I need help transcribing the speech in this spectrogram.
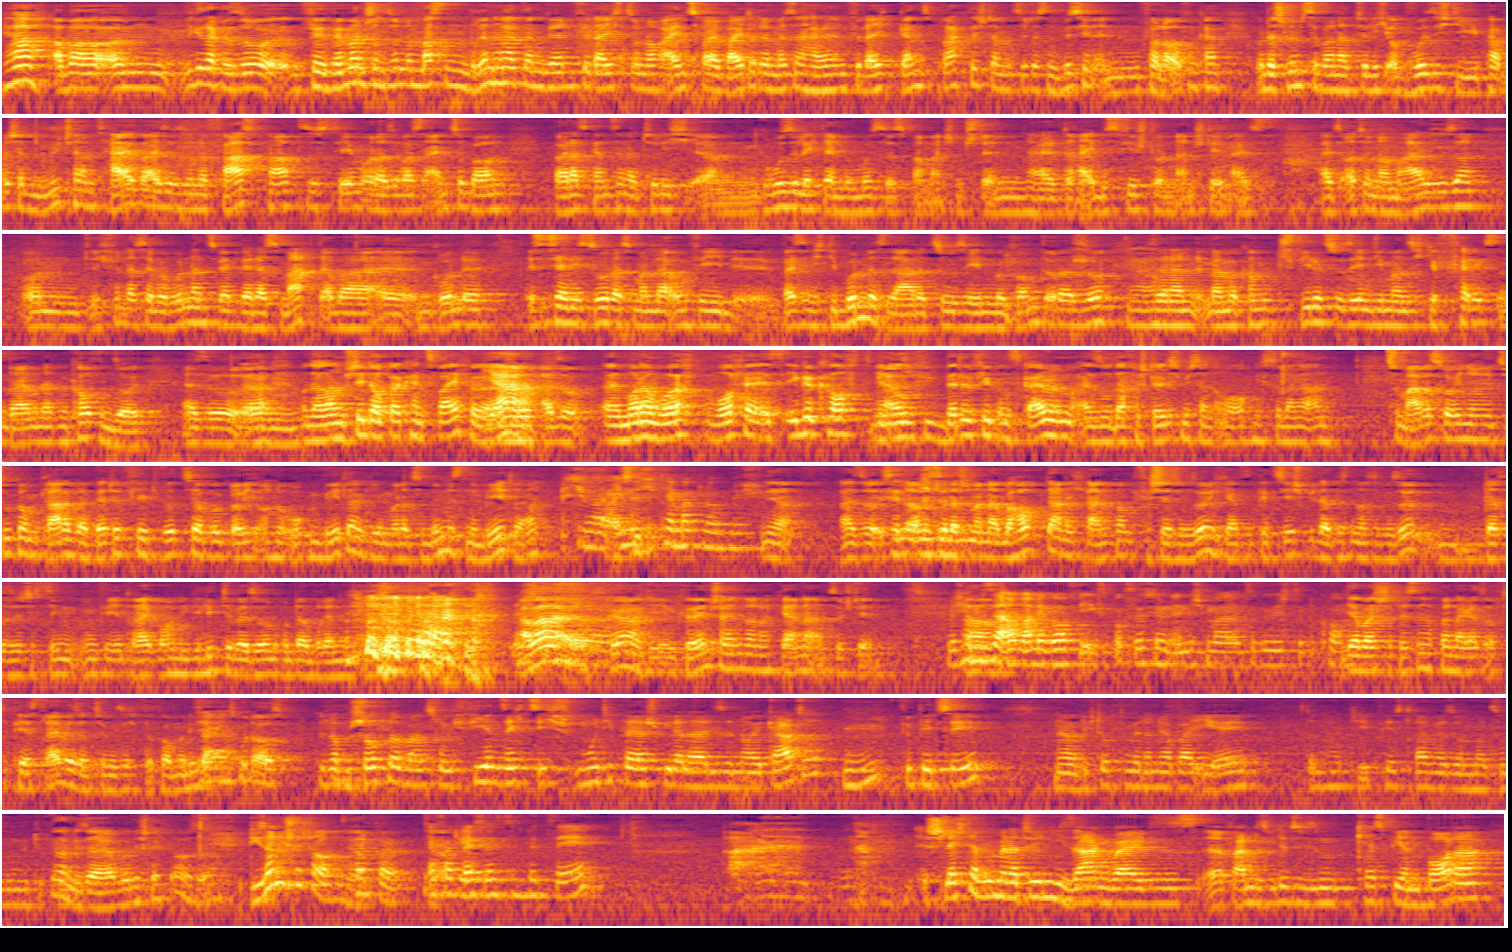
Ja, aber ähm, wie gesagt, also für, wenn man schon so eine Massen drin hat, dann wären vielleicht so noch ein, zwei weitere Messerhallen vielleicht ganz praktisch, damit sich das ein bisschen verlaufen kann. Und das Schlimmste war natürlich, obwohl sich die Publisher bemüht haben, teilweise so eine Fast-Part-System oder sowas einzubauen, war das Ganze natürlich ähm, gruselig, denn du musstest bei manchen Ständen halt drei bis vier Stunden anstehen als, als Otto-Normal-User. Und ich finde das sehr bewundernswert, wer das macht, aber äh, im Grunde ist es ja nicht so, dass man da irgendwie, äh, weiß ich nicht, die Bundeslade zu sehen bekommt oder so, sondern man bekommt Spiele zu sehen, die man sich gefälligst in drei Monaten kaufen soll. Also, Ja. ähm, Und daran besteht auch gar kein Zweifel. ja, also, Also, äh, Modern Warf Warfare ist eh gekauft, Ja. genauso wie Battlefield und Skyrim, also dafür stelle ich mich dann aber auch nicht so lange an. Zumal was glaube ich noch hinzukommt, gerade bei Battlefield wird es ja wohl, glaube ich, auch eine Open Beta geben oder zumindest eine Beta. Ja, Ende September, glaube ich. Ja. Also ist jetzt auch nicht so, dass man da überhaupt gar nicht rankommt. Ich verstehe sowieso nicht. Die ganzen PC-Spieler wissen doch sowieso, dass sie sich das Ding irgendwie in drei Wochen die geliebte Version runterbrennen. Also, aber ja, die in Köln scheinen da noch gerne anzustehen. Vielleicht haben Ah. sie ja auch alle gehofft, die Xbox-Version endlich mal zu Gesicht zu bekommen. Ja, aber stattdessen hat man da ganz oft die PS3-Version zu Gesicht bekommen und die sah Ja. ganz gut aus. Ich glaube, im Showfloor waren es, glaube ich, 64 Multiplayer-Spieler da, diese neue Karte für PC. Ja, und ich durfte mir dann ja bei EA dann halt die PS3-Version mal zu Gemüte Ja, und die führen. sah ja wohl nicht schlecht aus, oder? Die sah nicht schlecht aus, auf keinen Fall. Ja, vergleichsweise zum PC. Schlechter will man natürlich nicht sagen, weil dieses, äh, vor allem das Video zu diesem Caspian Border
